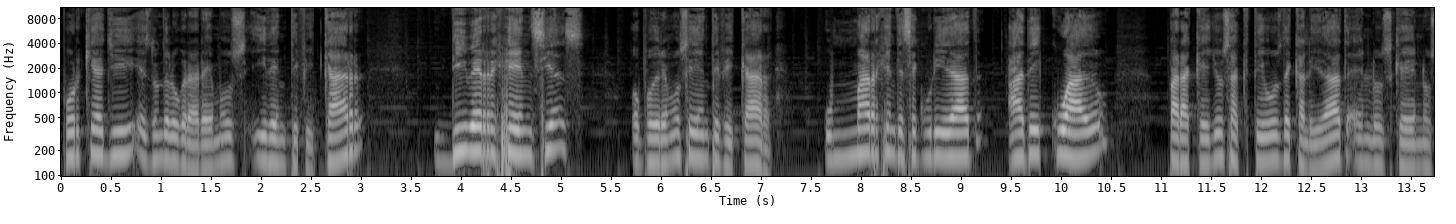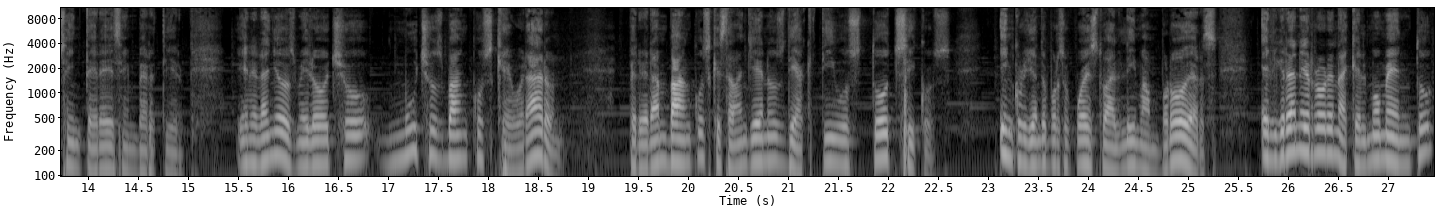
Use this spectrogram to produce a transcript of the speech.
porque allí es donde lograremos identificar divergencias o podremos identificar un margen de seguridad adecuado para aquellos activos de calidad en los que nos interesa invertir. En el año 2008 muchos bancos quebraron, pero eran bancos que estaban llenos de activos tóxicos incluyendo por supuesto a Lehman Brothers. El gran error en aquel momento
